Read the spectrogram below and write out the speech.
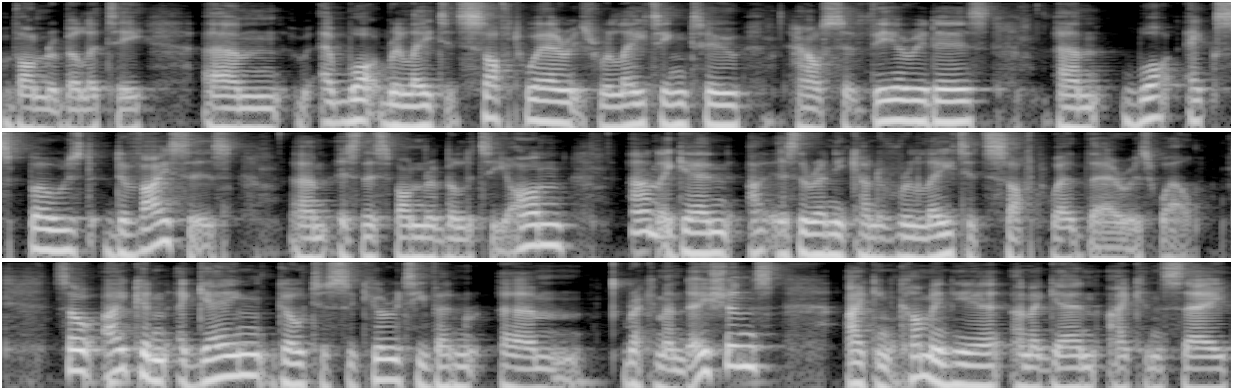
vulnerability um, what related software it's relating to, how severe it is, um, what exposed devices um, is this vulnerability on, and again, uh, is there any kind of related software there as well? So I can again go to security um, recommendations, I can come in here and again I can say,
